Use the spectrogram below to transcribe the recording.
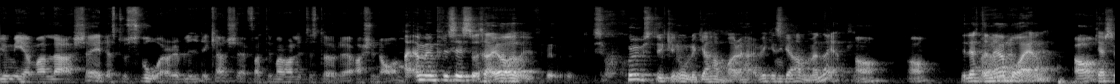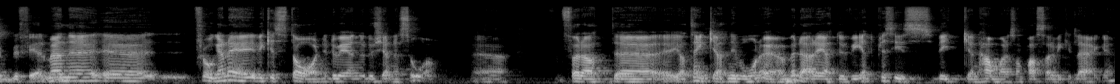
ju mer man lär sig desto svårare blir det kanske för att man har lite större arsenal. Ja, men precis så. så här, jag har sju stycken olika hammare här. Vilken ska jag använda egentligen? Ja, ja, Det är lättare Men- när jag bara har en. ja. kanske blir fel. Men eh, eh, frågan är i vilket stadie du är när du känner så. Eh, för att eh, jag tänker att nivån över där är att du vet precis vilken hammare som passar i vilket läge.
